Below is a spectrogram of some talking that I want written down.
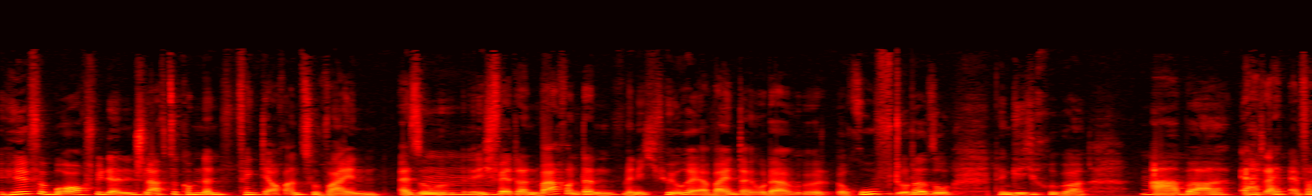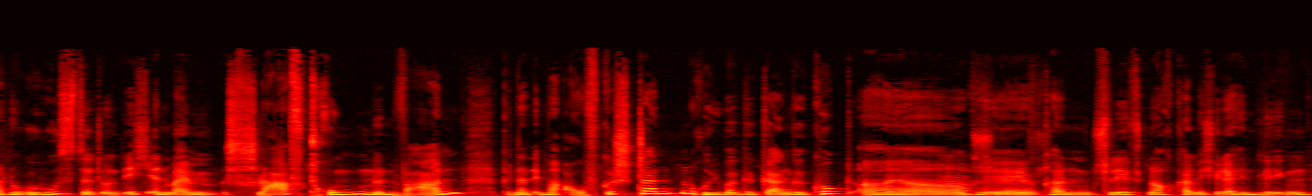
Hilfe braucht, wieder in den Schlaf zu kommen, dann fängt er auch an zu weinen. Also mhm. ich werde dann wach und dann, wenn ich höre, er weint oder äh, ruft oder so, dann gehe ich rüber. Mhm. Aber er hat halt einfach nur gehustet und ich in meinem schlaftrunkenen Wahn bin dann immer aufgestanden, rübergegangen, geguckt, ah ja, okay, schläft. Kann, schläft noch, kann mich wieder hinlegen.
